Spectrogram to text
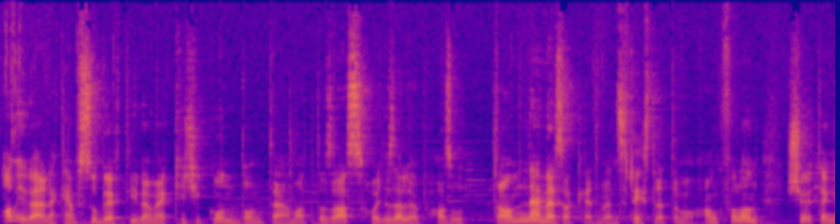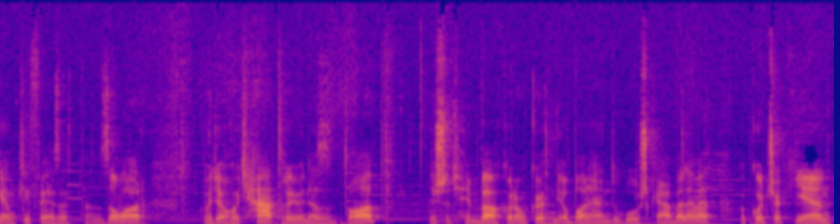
Amivel nekem szubjektíve meg kicsi gondom támadt az az, hogy az előbb hazudtam, nem ez a kedvenc részletem a hangfalon, sőt engem kifejezetten zavar, hogy ahogy hátra jön ez a talp, és hogyha én be akarom kötni a banándugós kábelemet, akkor csak ilyen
